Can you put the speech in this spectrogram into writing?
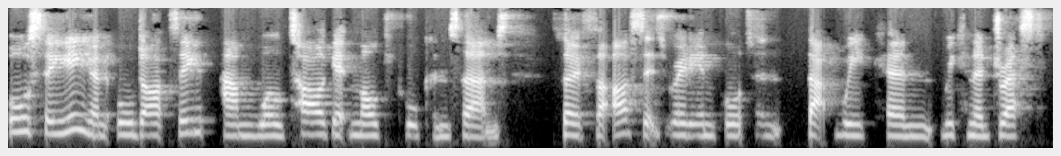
all singing and all dancing and will target multiple concerns. So for us, it's really important that we can we can address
